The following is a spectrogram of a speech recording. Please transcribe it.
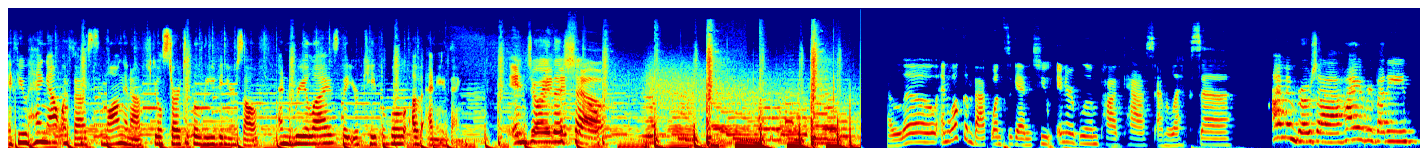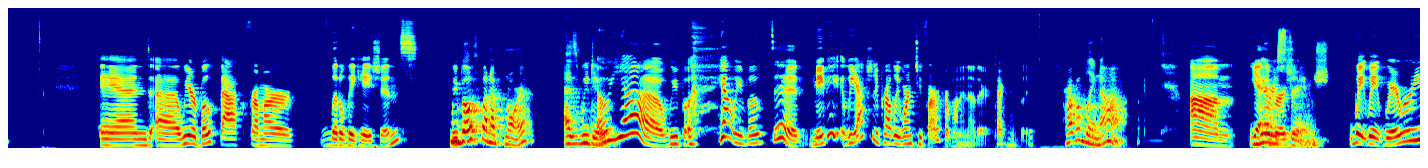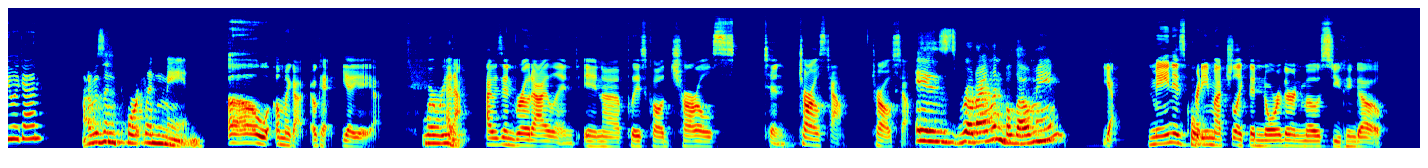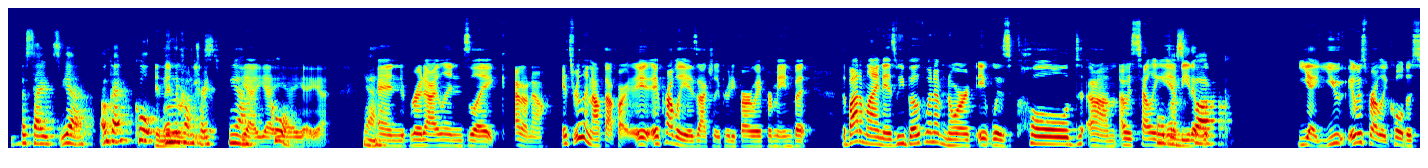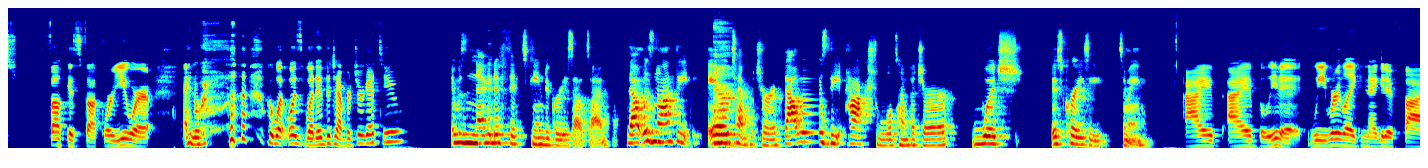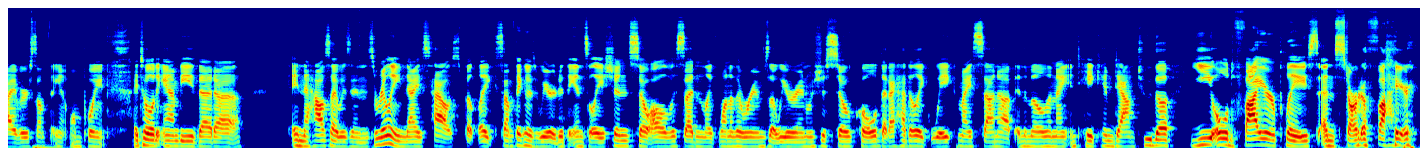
if you hang out with us long enough, you'll start to believe in yourself and realize that you're capable of anything. Enjoy, the, show. Hello, and welcome back once again to Inner Bloom Podcast. I'm Alexa. I'm Ambrosia. Hi, everybody. And uh, we are both back from our little vacations. We both went up north, as we do. Oh yeah, we both yeah we both did. Maybe we actually probably weren't too far from one another technically. Probably not. Um. Yeah. Very Ambrosia- strange. Wait, wait. Where were you again? I was in Portland, Maine. Oh, oh my God. Okay. Yeah, yeah, yeah. Where were you? I, I was in Rhode Island in a place called Charleston, Charlestown, Charlestown. Is Rhode Island below Maine? Yeah. Maine is Cool. pretty much like the northernmost you can go. Besides, yeah. Okay, cool. In In the the, country. Yeah. yeah, yeah, cool. yeah, yeah, yeah. Yeah. And Rhode Island's like I don't know. It's really not that far. It, it probably is actually pretty far away from Maine, but the bottom line is we both went up north. It was cold. Um, I was telling Cold as Ambi that fuck. yeah, you it was probably cold as fuck as fuck where you were. And what was what did the temperature get to? It was negative 15 degrees outside. That was not the air temperature. That was the actual temperature, which is crazy to me. I I believe it. We were like negative five or something at one point. I told Ambi that uh in the house I was in, it's a really nice house, but like something was weird with the insulation. So all of a sudden, like one of the rooms that we were in was just so cold that I had to like wake my son up in the middle of the night and take him down to the ye old fireplace and start a fire,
